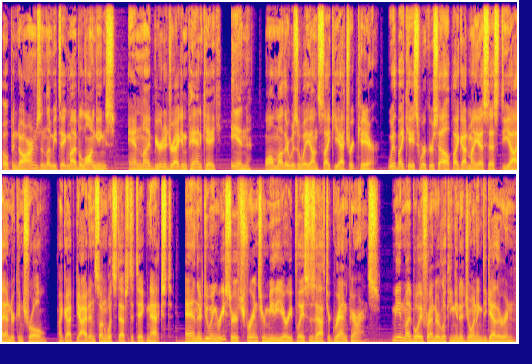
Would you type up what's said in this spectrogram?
opened arms and let me take my belongings and my bearded dragon pancake in while mother was away on psychiatric care. With my caseworker's help, I got my SSDI under control, I got guidance on what steps to take next, and they're doing research for intermediary places after grandparents. Me and my boyfriend are looking into joining together and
